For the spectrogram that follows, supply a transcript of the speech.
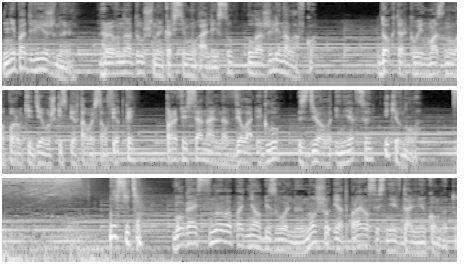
Неподвижную, равнодушную ко всему Алису уложили на лавку. Доктор Куин мазнула по руке девушки спиртовой салфеткой, профессионально ввела иглу, сделала инъекцию и кивнула. «Несите». Бугай снова поднял безвольную ношу и отправился с ней в дальнюю комнату.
